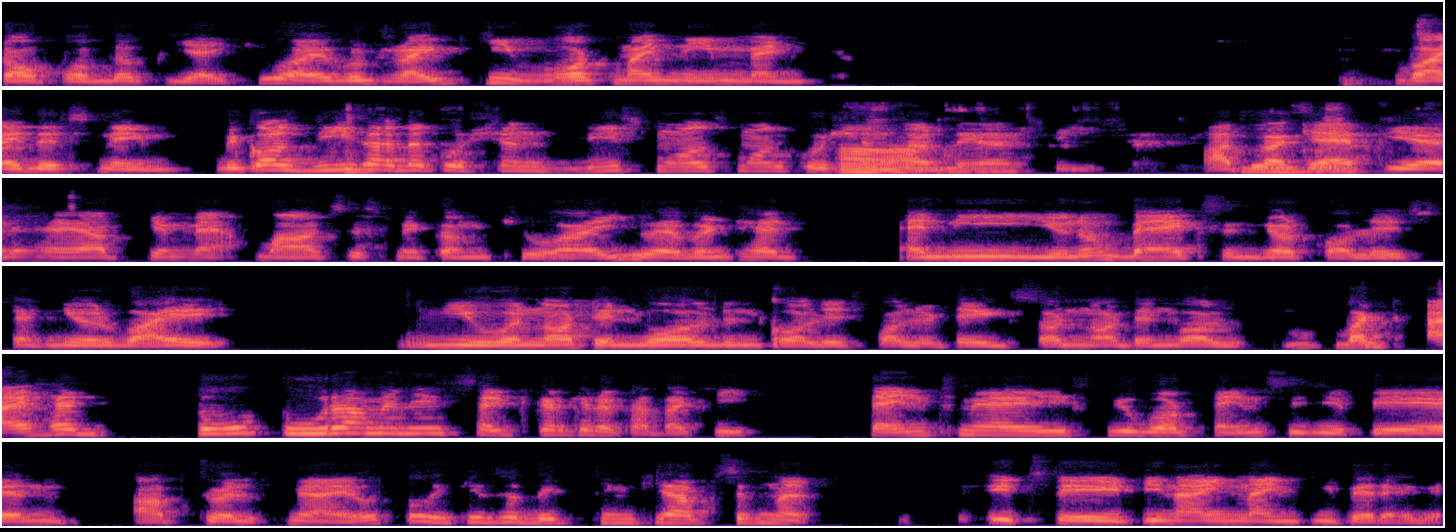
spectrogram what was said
top of the PIQ I would write कि what my name meant why this name because these are the questions these small small questions हाँ are there कि आपका गैप ईयर है आपके मार्क्स इसमें कम क्यों आए you haven't had any you know backs in your college tenure why you were not involved in college politics or not involved but I had तो वो पूरा मैंने सेट करके रखा था कि टेंथ में if you got ten CGPA and आप ट्वेल्थ में आए हो तो it is a big thing कि आप सिर्फ़ इट्स एटी नाइन नाइनटी पे रह गए।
